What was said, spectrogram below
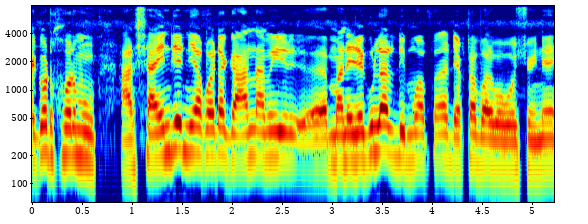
রেকর্ড করমু আর শাইন যে নিয়ে কয়টা গান আমি মানে রেগুলার দিব আপনারা দেখতে পারব অবশ্যই। নাই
